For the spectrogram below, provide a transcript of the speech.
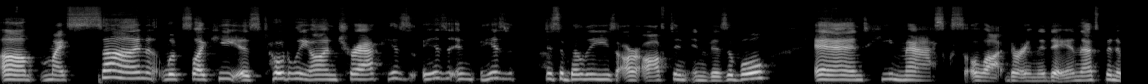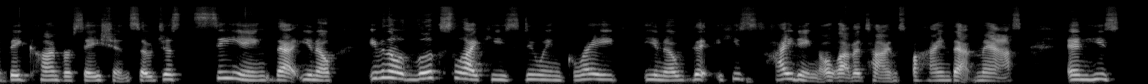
Um, my son looks like he is totally on track. His his his disabilities are often invisible and he masks a lot during the day and that's been a big conversation so just seeing that you know even though it looks like he's doing great you know that he's hiding a lot of times behind that mask and he's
